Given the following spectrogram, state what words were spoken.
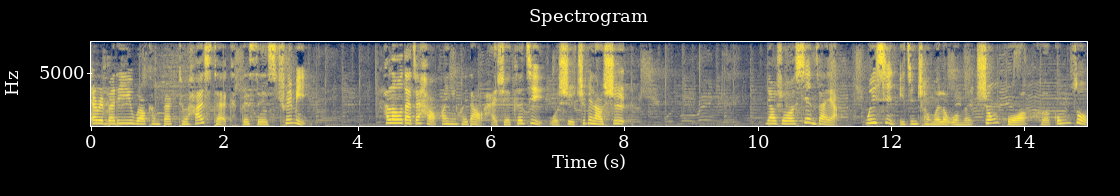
Everybody, welcome back to HighStack. This is Trimi. Hello，大家好，欢迎回到海学科技，我是 Trimi 老师。要说现在呀，微信已经成为了我们生活和工作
